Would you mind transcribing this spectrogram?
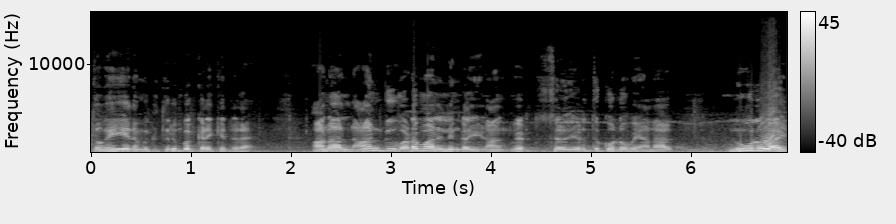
தொகையே நமக்கு திரும்ப கிடைக்கின்றன. ஆனால் நான்கு வட மாநிலங்களை நாம் எடுத்து செ- எடுத்துக்கொண்டோமேயானால் நூறு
